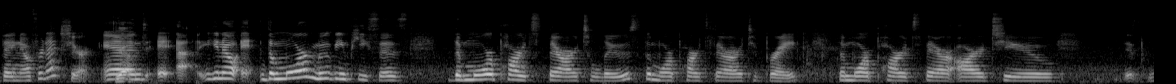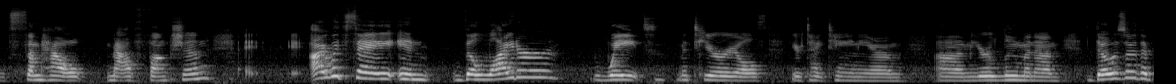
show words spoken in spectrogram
they know for next year. And it, uh, you know it- the more moving pieces the more parts there are to lose the more parts there are to break the more parts there are to somehow malfunction. I would say in the lighter weight materials your titanium um, your aluminum those are the,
